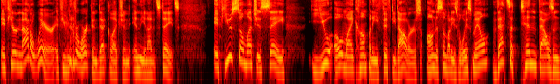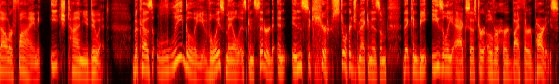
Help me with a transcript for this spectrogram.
If you're not aware, if you've never worked in debt collection in the United States, if you so much as say, you owe my company $50 onto somebody's voicemail, that's a $10,000 fine each time you do it because legally voicemail is considered an insecure storage mechanism that can be easily accessed or overheard by third parties.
